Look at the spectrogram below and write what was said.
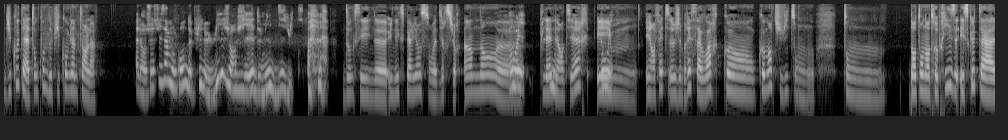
du coup, tu es à ton compte depuis combien de temps là? Alors, je suis à mon compte depuis le 8 janvier 2018. Donc, c'est une, une expérience, on va dire, sur un an euh, pleine et entière. Et, hum, et en fait, j'aimerais savoir quand, comment tu vis ton, ton, dans ton entreprise. Est-ce que tu as,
